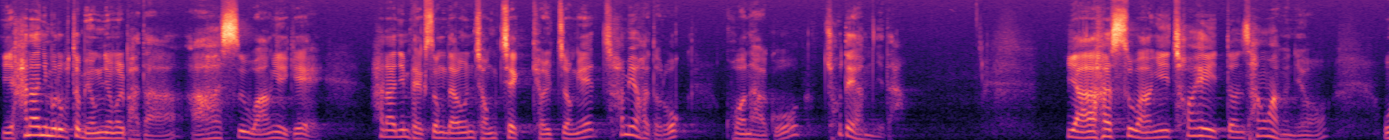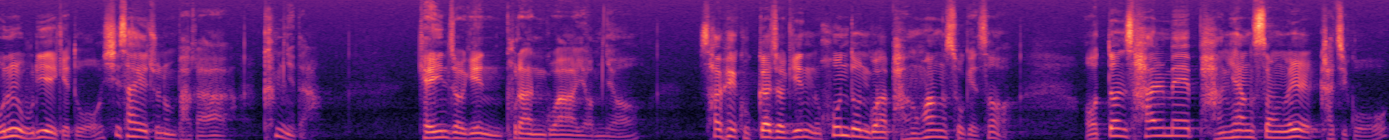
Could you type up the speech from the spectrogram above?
이 하나님으로부터 명령을 받아 아하스 왕에게 하나님 백성다운 정책 결정에 참여하도록 권하고 초대합니다. 이 아하스 왕이 처해 있던 상황은요. 오늘 우리에게도 시사해 주는 바가 큽니다. 개인적인 불안과 염려, 사회 국가적인 혼돈과 방황 속에서 어떤 삶의 방향성을 가지고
